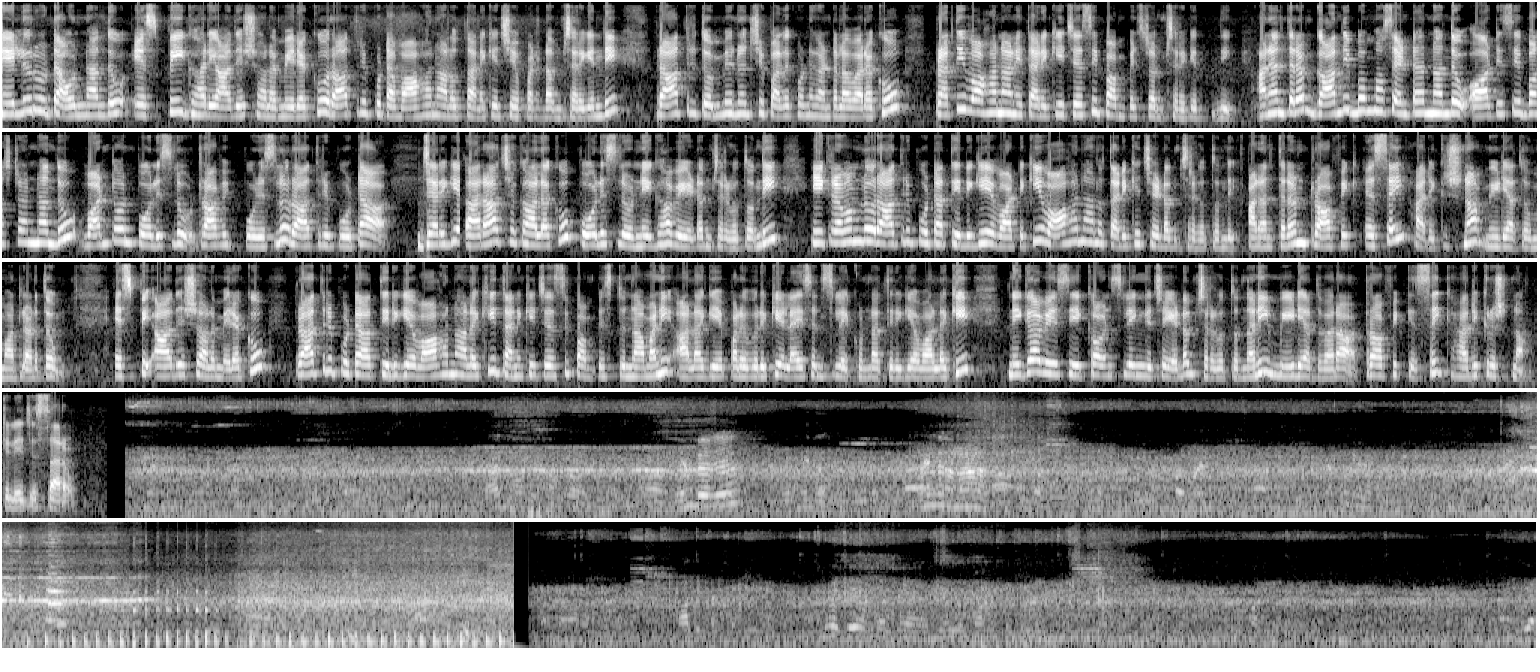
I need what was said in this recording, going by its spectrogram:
Nellore town నందు SP గారి ఆదేశాల మేరకు రాత్రిపూట వాహనాలు తనిఖీ చేపట్టడం జరిగింది. రాత్రి తొమ్మిది నుంచి పదకొండు గంటల వరకు ప్రతి వాహనాన్ని తనిఖీ చేసి పంపించడం జరిగింది. అనంతరం గాంధీ బొమ్మ సెంటర్ నందు ఆర్టీసీ బస్టాండ్ నందు వన్ టౌన్ పోలీసులు ట్రాఫిక్ పోలీసులు రాత్రిపూట జరిగే అరాచకాలకు పోలీసులు నిఘా వేయడం జరుగుతుంది. ఈ క్రమంలో రాత్రిపూట తిరిగే వాటికి వాహనాలు తనిఖీ చేయడం జరుగుతుంది. అనంతరం ట్రాఫిక్ ఎస్ఐ హరికృష్ణ మీడియాతో మాట్లాడుతూ ఎస్పీ ఆదేశాల మేరకు రాత్రిపూట తిరిగే వాహనాలకి తనిఖీ చేసి పంపిస్తున్నామని అలాగే పలువురికి లైసెన్స్ లేకుండా తిరిగే వాళ్ళకి నిఘా వేసి కౌన్సిలింగ్ చేయడం జరుగుతుందని మీడియా ద్వారా ట్రాఫిక్ ఎస్ఐ హరికృష్ణ తెలియజేశారు. పేరు? మహేంద్రనా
